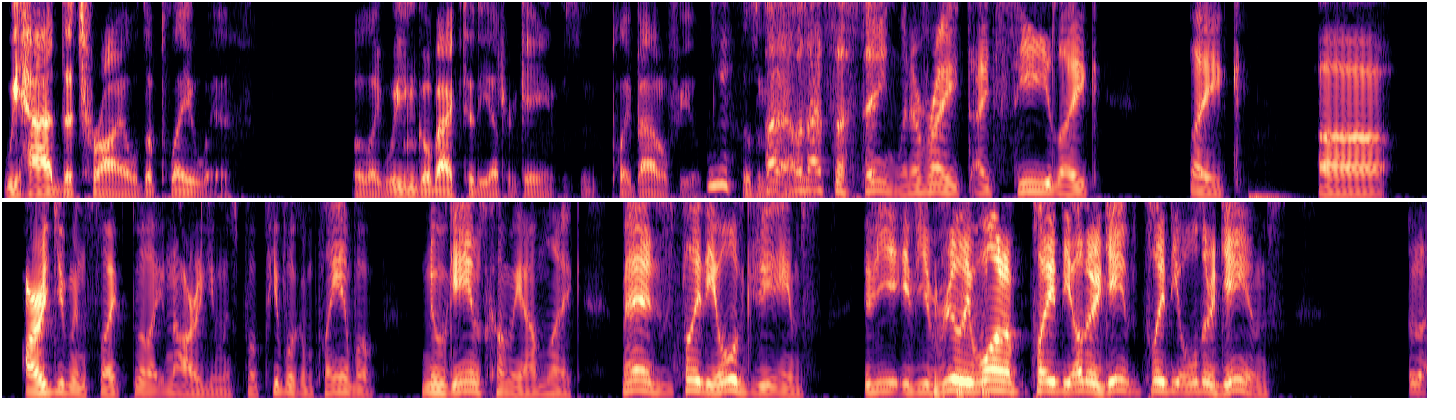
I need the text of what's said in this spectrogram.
we had the trial to play with but like we can go back to the other games and play battlefield Yeah. doesn't That- matter oh, that's the thing. Whenever I I see like like uh arguments like well, like not arguments, but people complain about new games coming out, I'm like, man, just play the old games. If you if you really want to play the other games, play the older games. Uh,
